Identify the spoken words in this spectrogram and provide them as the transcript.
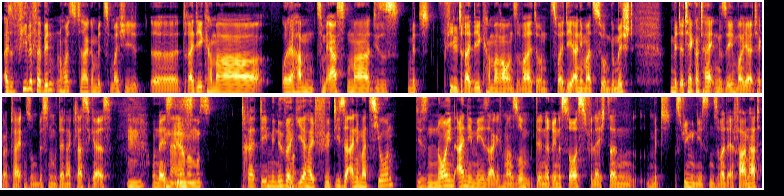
also viele verbinden heutzutage mit zum Beispiel äh, 3D-Kamera oder haben zum ersten Mal dieses mit viel 3D-Kamera und so weiter und 2D-Animation gemischt mit Attack on Titan gesehen, weil ja Attack on Titan so ein bisschen moderner Klassiker ist. Und da ist naja, dieses man muss 3D-Manövergear halt für diese Animation, diesen neuen Anime, sage ich mal so, den Renaissance vielleicht dann mit Streamingdiensten und so weiter erfahren hat,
